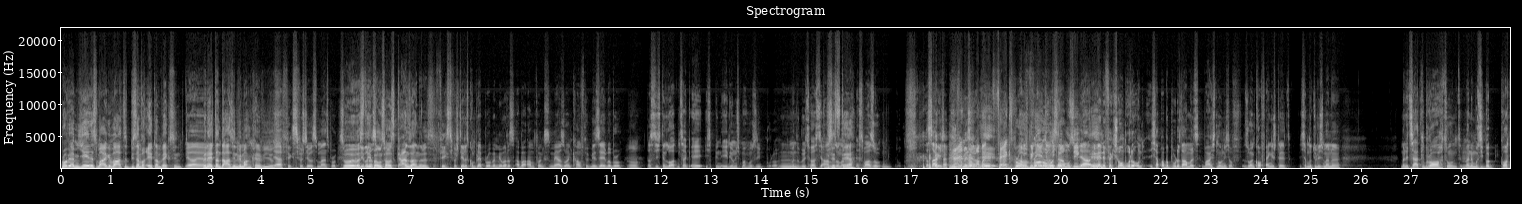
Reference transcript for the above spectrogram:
Bro, wir haben jedes Mal gewartet, bis einfach Eltern weg sind. Ja. Wenn Eltern da sind, wir machen keine Videos. Ja, fix, ich verstehe, was du meinst, Bro. So, Bei die, das- bei uns war was ganz anderes. Fix, ich verstehe das komplett, Bro. Bei mir war das aber anfangs mehr so ein Kampf mit mir selber, Bro. Oh. Dass ich den Leuten sage, ey, ich bin Edi und ich mache Musik, Bruder. Und wenn du willst, hörst du an. sondern der. Es war so. Das sage ich. Nein, Bro, aber Ey, Facts, Bro. aber ich bin Bro, Eddie man und ich mache halt- Musik. Ja, im Ey. Endeffekt schon, Bruder. Und ich habe aber, Bruder, damals war ich noch nicht auf so einen Kopf eingestellt. Ich habe natürlich meine, meine Zeit gebraucht und meine Musik war Gott,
